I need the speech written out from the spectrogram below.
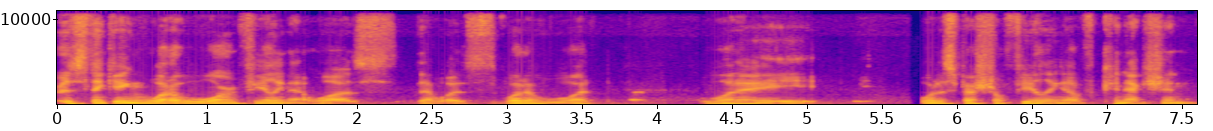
I was thinking, what a warm feeling that was. That was what a what what a what a special feeling of connection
